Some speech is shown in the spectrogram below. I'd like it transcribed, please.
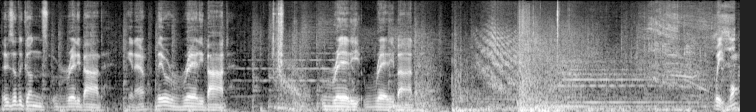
those other guns were really bad, you know? They were really bad. Really, really bad. Wait, what?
